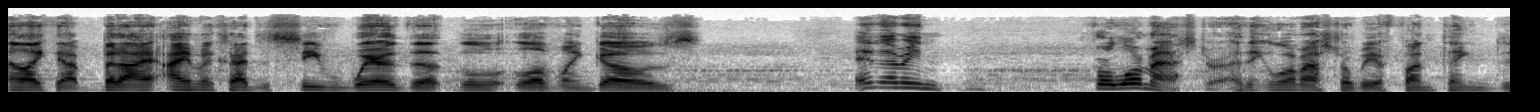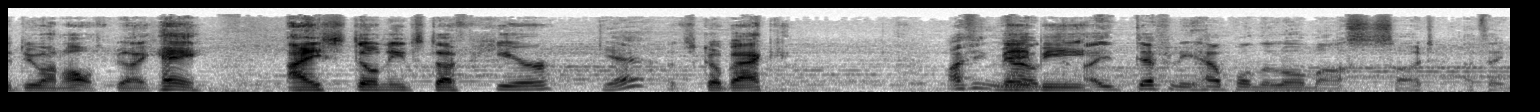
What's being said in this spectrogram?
I like that. But I, I'm excited to see where the, the leveling goes. And I mean, for Lore Master, I think Lore Master will be a fun thing to do on alts. Be like, hey, I still need stuff here. Yeah. Let's go back. I think Maybe- maybe definitely help on the Lore Master side. I think.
